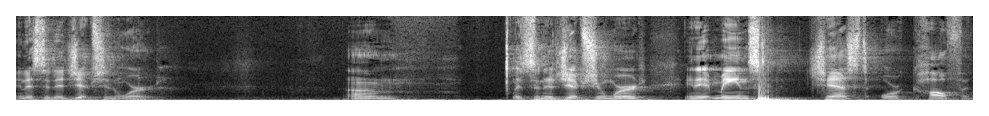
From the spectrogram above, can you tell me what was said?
and it's an Egyptian word. Um, it's an Egyptian word, and it means chest or coffin.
